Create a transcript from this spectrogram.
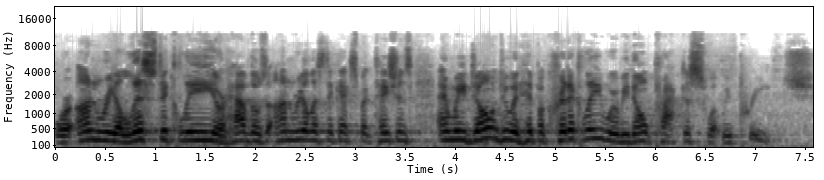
or unrealistically or have those unrealistic expectations. And we don't do it hypocritically where we don't practice what we preach.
